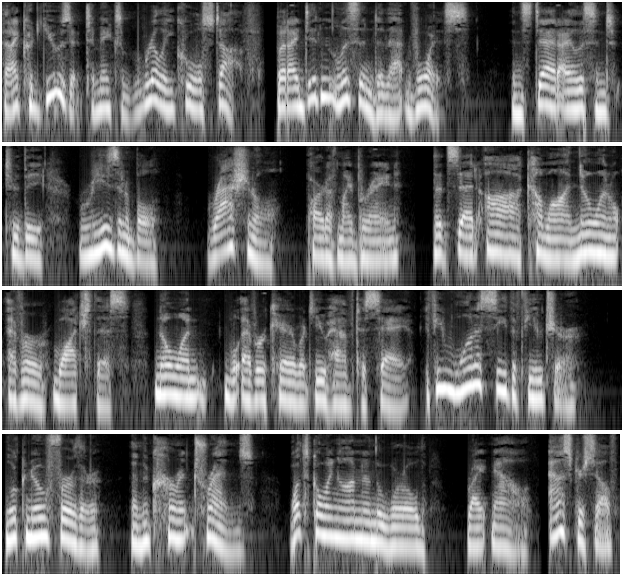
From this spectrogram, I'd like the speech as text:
that I could use it to make some really cool stuff. But I didn't listen to that voice. Instead, I listened to the reasonable, rational part of my brain that said, ah, come on, no one will ever watch this. No one will ever care what you have to say. If you want to see the future, look no further than the current trends. What's going on in the world right now? Ask yourself,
